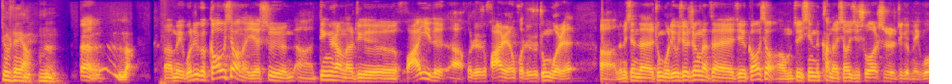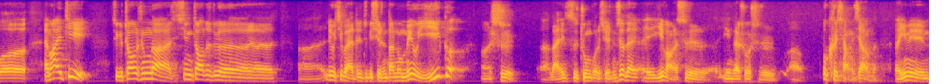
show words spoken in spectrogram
就是这样。嗯嗯，那呃，美国这个高校呢，也是啊盯上了这个华裔的啊，或者是华人，或者是中国人啊。那么现在中国留学生呢，在这些高校啊，我们最新的看到消息说是这个美国 MIT 这个招生呢，新招的这个呃六七百的这个学生当中，没有一个啊是呃来自中国的学生，这在以往是应该说是呃。不可想象的，呃，因为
